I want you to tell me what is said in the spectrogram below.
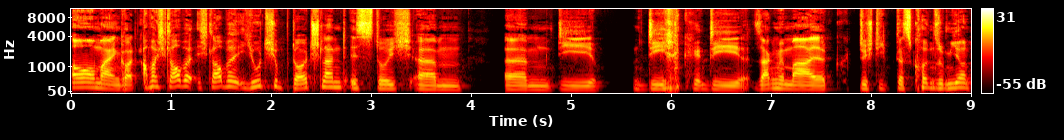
Oh mein Gott. Aber ich glaube, ich glaube, YouTube Deutschland ist durch ähm, ähm, die, die, die, sagen wir mal, durch die, das Konsumieren.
